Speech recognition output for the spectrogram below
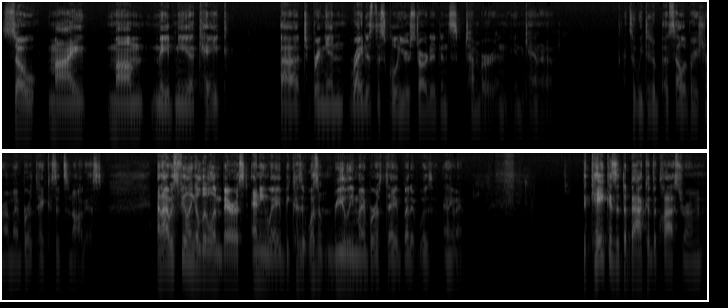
So my mom made me a cake uh, to bring in right as the school year started in September in, in Canada. So we did a, a celebration around my birthday because it's in August. And I was feeling a little embarrassed anyway because it wasn't really my birthday, but it was anyway. The cake is at the back of the classroom.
